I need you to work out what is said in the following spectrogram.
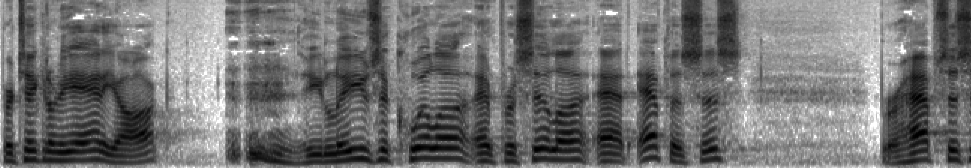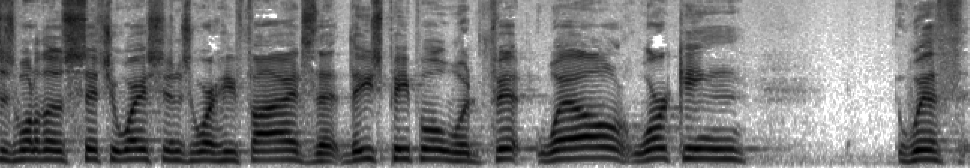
particularly Antioch. he leaves Aquila and Priscilla at Ephesus. Perhaps this is one of those situations where he finds that these people would fit well working with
